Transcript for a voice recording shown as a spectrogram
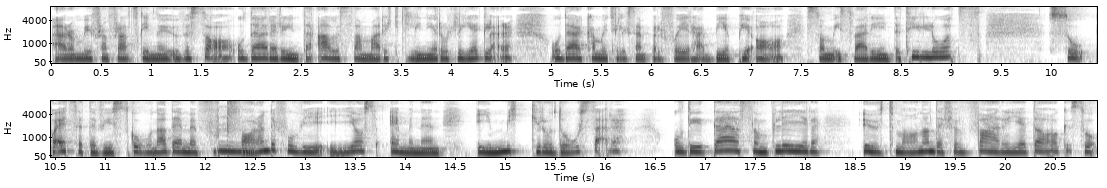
är de ju framförallt skrivna i USA och där är det ju inte alls samma riktlinjer och regler. Och där kan man ju till exempel få i det här BPA som i Sverige inte tillåts. Så på ett sätt är vi skonade men fortfarande mm. får vi i oss ämnen i mikrodoser. Och det är det som blir utmanande för varje dag så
